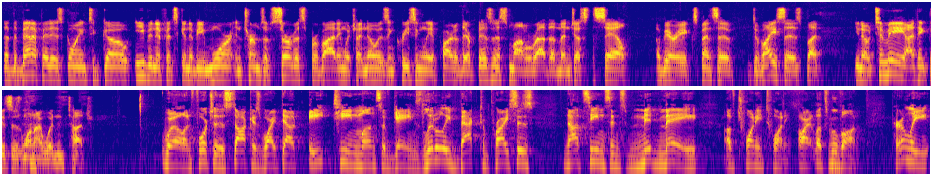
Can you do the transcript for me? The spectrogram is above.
that the benefit is going to go, even if it's going to be more in terms of service providing, which I know is increasingly a part of their business model rather than just the sale of very expensive devices. But, you know, to me, I think this is one I wouldn't touch. Well, unfortunately, the stock has wiped out 18 months of gains, literally back to prices not seen since mid May of 2020. All right, let's move on. Apparently,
